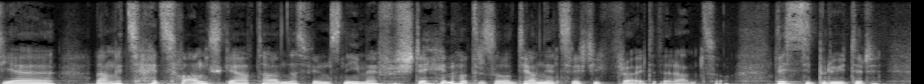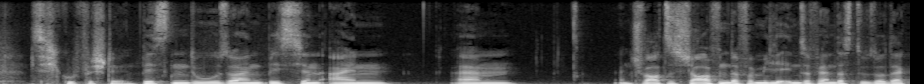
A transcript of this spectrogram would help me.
die äh, lange Zeit so Angst gehabt haben, dass wir uns nie mehr verstehen oder so. Und die haben jetzt richtig Freude daran, so. Dass die Brüder sich gut verstehen. Bist denn du so ein bisschen ein, ähm, ein schwarzes Schaf in der Familie insofern, dass du so der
